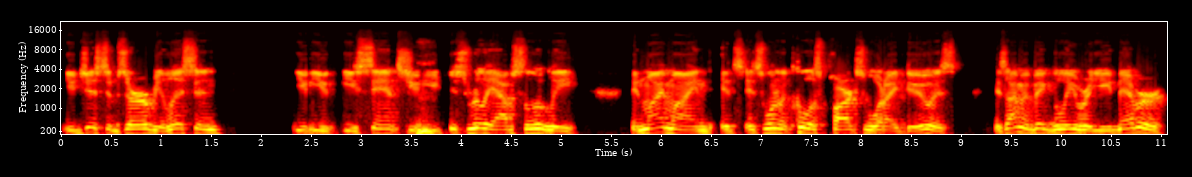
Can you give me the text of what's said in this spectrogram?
You just observe. You listen. You you you sense. You you just really absolutely in my mind, it's it's one of the coolest parts of what I do is is I'm a big believer you never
